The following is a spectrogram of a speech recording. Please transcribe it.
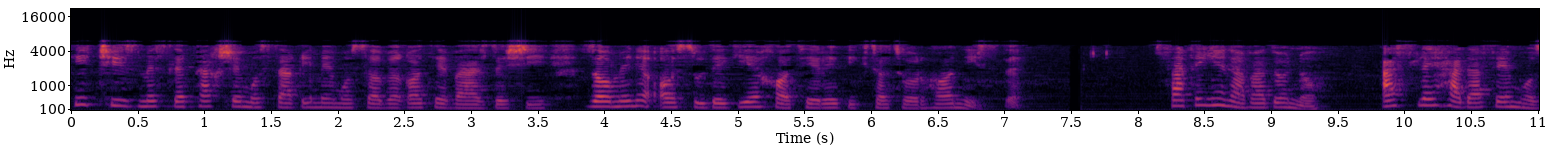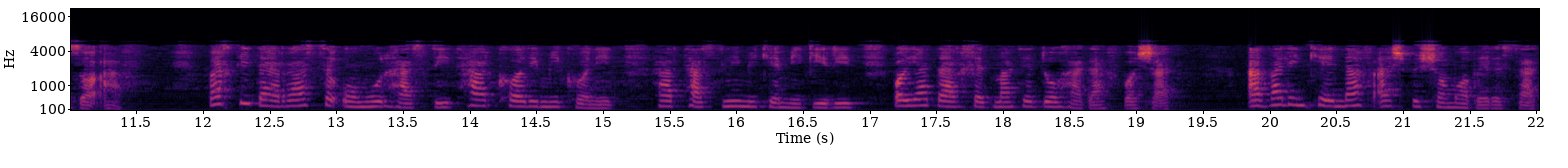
هیچ چیز مثل پخش مستقیم مسابقات ورزشی زامن آسودگی خاطر دیکتاتورها نیست. صفحه 99 اصل هدف مضاعف وقتی در رأس امور هستید هر کاری می کنید، هر تصمیمی که می گیرید باید در خدمت دو هدف باشد. اول اینکه نفعش به شما برسد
